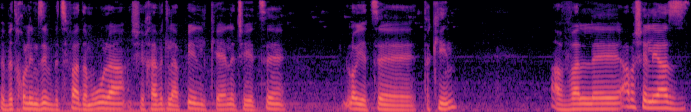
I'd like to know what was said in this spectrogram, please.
בבית חולים זיו בצפת אמרו לה שהיא חייבת להפיל כי הילד שיצא לא יצא תקין. אבל אה, אבא שלי אז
